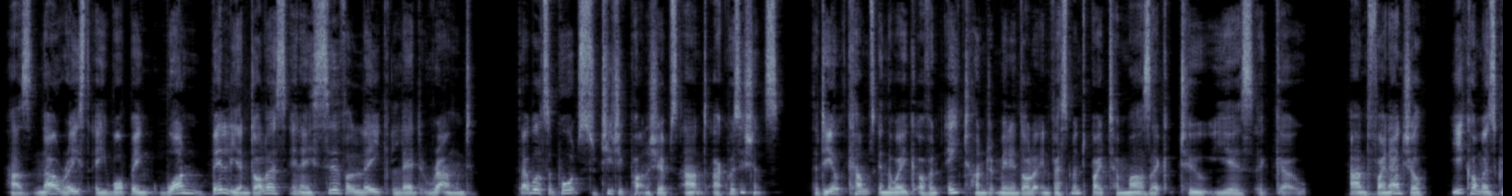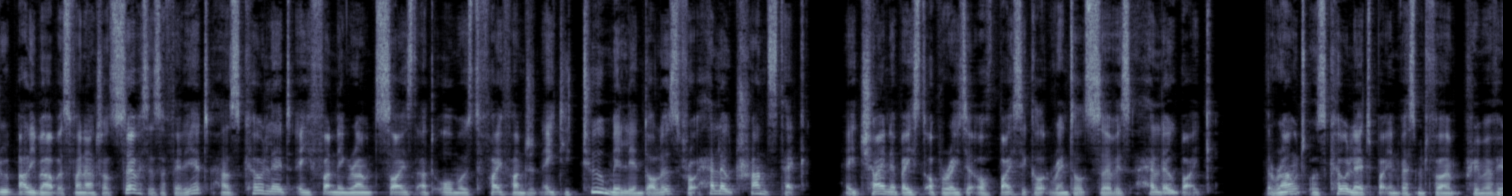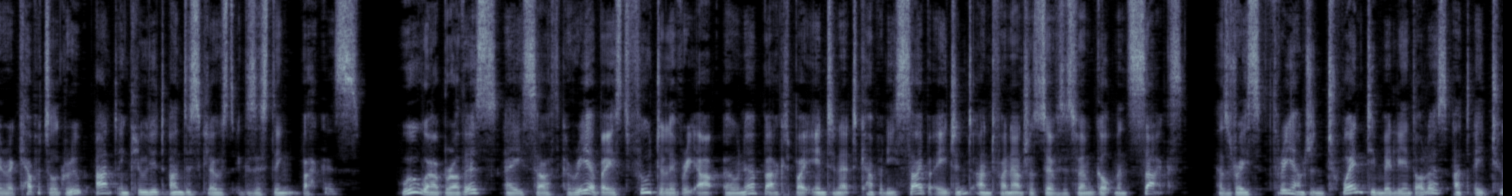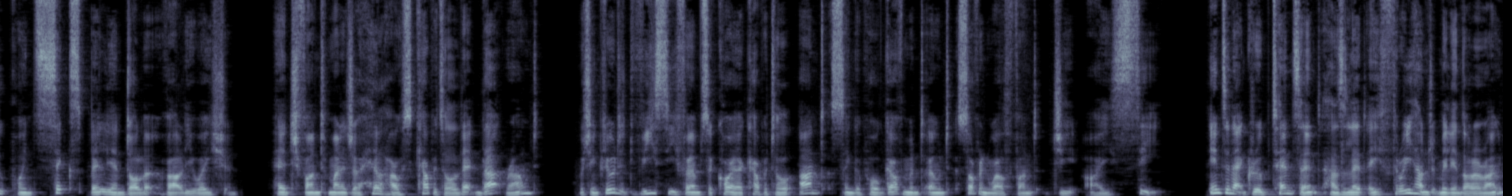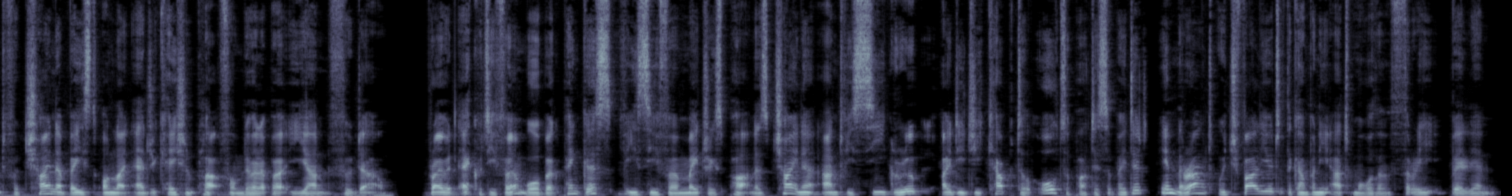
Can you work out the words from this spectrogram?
has now raised a whopping $1 billion in a Silver Lake led round that will support strategic partnerships and acquisitions. The deal comes in the wake of an $800 million investment by Temasek two years ago. And financial, e-commerce group Alibaba's financial services affiliate has co-led a funding round sized at almost $582 million for Hello Transtech, a China-based operator of bicycle rental service Hello Bike. The round was co-led by investment firm Primavera Capital Group and included undisclosed existing backers. Woowa Brothers, a South Korea-based food delivery app owner backed by internet company CyberAgent and financial services firm Goldman Sachs, has raised $320 million at a $2.6 billion valuation. Hedge fund manager Hillhouse Capital led that round, which included VC firm Sequoia Capital and Singapore government-owned sovereign wealth fund GIC. Internet group Tencent has led a $300 million round for China-based online education platform developer Yuanfudao. Private equity firm Warburg Pincus, VC firm Matrix Partners China, and VC group IDG Capital also participated in the round, which valued the company at more than $3 billion.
